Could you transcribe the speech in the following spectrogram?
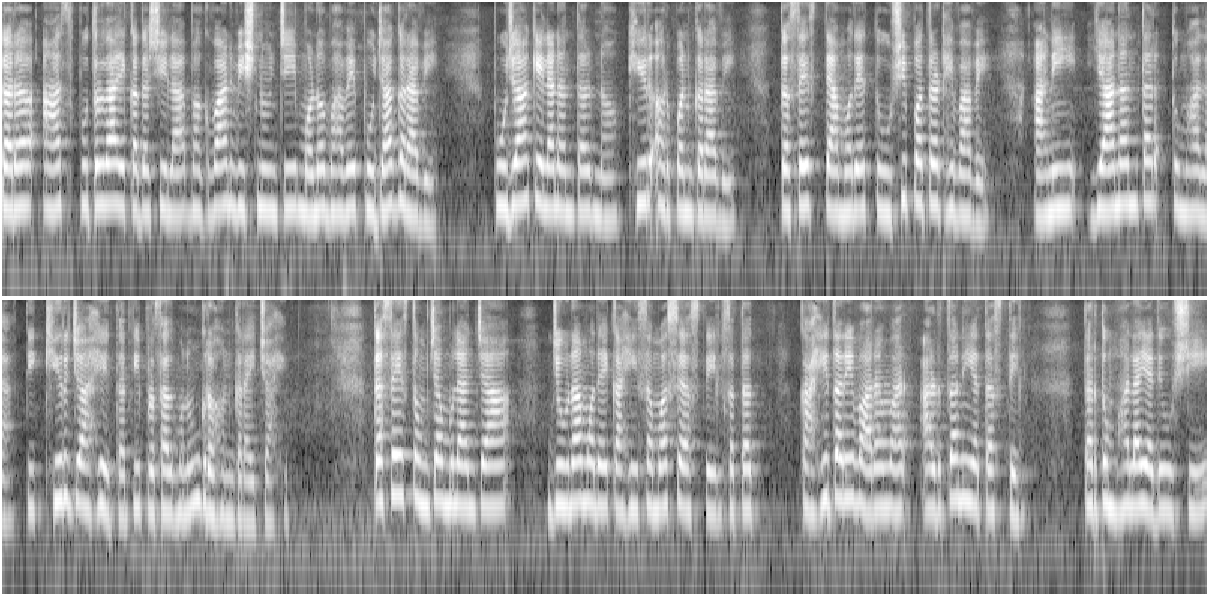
तर आज पुत्रदा एकादशीला भगवान विष्णूंची मनोभावे पूजा करावी. पूजा केल्यानंतरनं खीर अर्पण करावी. तसेच त्यामध्ये तुळशीपत्र ठेवावे. आणि यानंतर तुम्हाला ती खीर जी आहे तर ती प्रसाद म्हणून ग्रहण करायची आहे. तसेच तुमच्या मुलांच्या जीवनामध्ये काही समस्या असतील सतत काहीतरी वारंवार अडचणी येत असतील तर तुम्हाला या दिवशी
